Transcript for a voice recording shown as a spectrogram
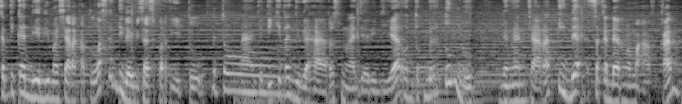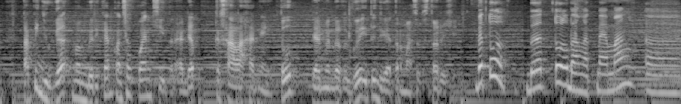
Ketika dia di masyarakat luas kan tidak bisa seperti itu. Betul. Nah jadi kita juga harus mengajari dia untuk bertumbuh dengan cara tidak sekedar memaafkan tapi juga memberikan konsekuensi terhadap kesalahannya itu dan menurut gue itu juga termasuk story sih. Betul betul banget. Memang uh,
